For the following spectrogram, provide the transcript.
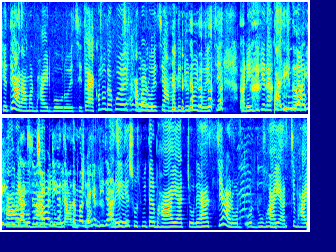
খেতে আর আমার ভাইয়ের বউ রয়েছে। তো এখনও দেখো খাবার রয়েছে আমাদের জন্যই রয়েছে। আর এইদিকে দেখো সুস্মিতারও খাওয়া আর এই যে সুস্মিতার ভাই আর চলে আসছে আর ওর ওর দু ভাই আসছে ভাই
